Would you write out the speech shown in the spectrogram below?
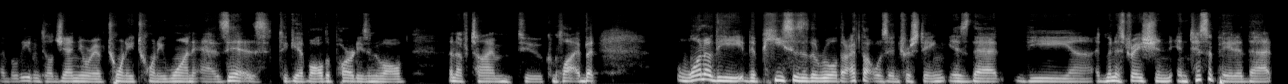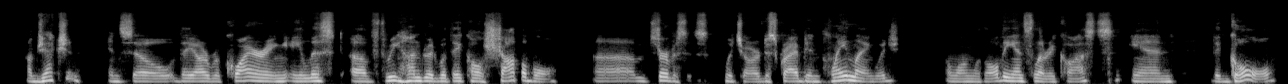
I believe, until January of 2021 as is to give all the parties involved enough time to comply. But one of the, the pieces of the rule that I thought was interesting is that the uh, administration anticipated that objection and so they are requiring a list of 300 what they call shoppable um, services, which are described in plain language along with all the ancillary costs. And the goal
